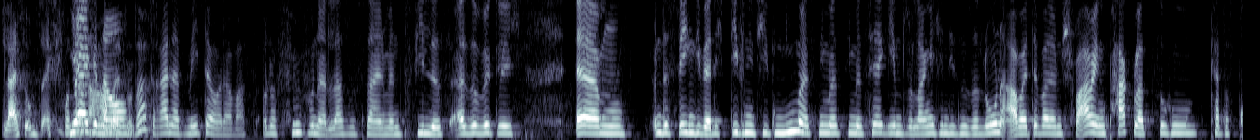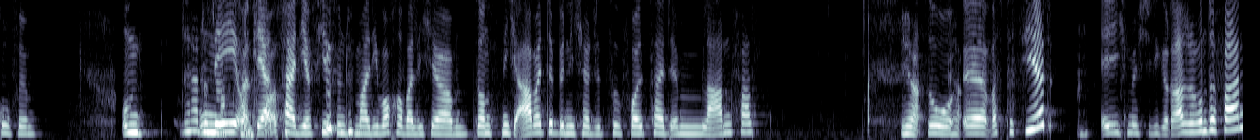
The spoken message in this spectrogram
gleich ums Eck von ja, deiner genau, Arbeit, oder? 300 Meter oder was. Oder 500, lass es sein, wenn es viel ist. Also wirklich. Ähm, und deswegen, die werde ich definitiv niemals, niemals, niemals hergeben, solange ich in diesem Salon arbeite, weil in Schwabing einen Parkplatz suchen, Katastrophe. Und ja, nee, und derzeit ja vier, fünf Mal die Woche, weil ich ja sonst nicht arbeite, bin ich halt jetzt so Vollzeit im Laden fast. Ja. So, ja. Äh, was passiert? Ich möchte die Garage runterfahren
